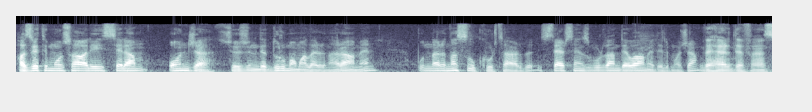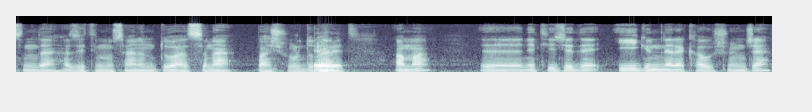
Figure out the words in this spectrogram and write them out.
Hazreti Musa Aleyhisselam onca sözünde durmamalarına rağmen bunları nasıl kurtardı? İsterseniz buradan devam edelim hocam. Ve her defasında Hz. Musa'nın duasına başvurdular. Evet. Ama e, neticede iyi günlere kavuşunca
